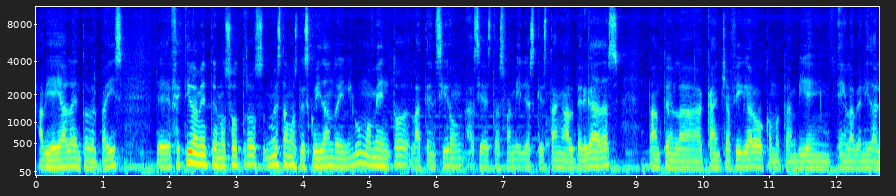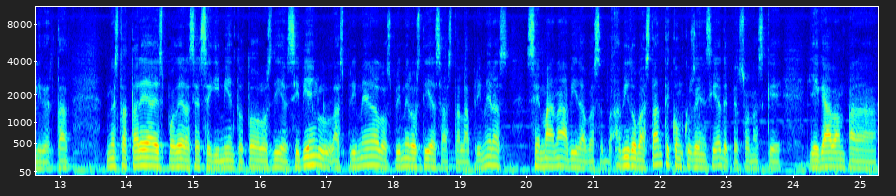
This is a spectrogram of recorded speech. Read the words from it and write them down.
Aviala en todo el país. Eh, efectivamente, nosotros no estamos descuidando en ningún momento la atención hacia estas familias que están albergadas, tanto en la cancha Fígaro como también en la Avenida Libertad. Nuestra tarea es poder hacer seguimiento todos los días. Si bien las primeras, los primeros días hasta la primera semana ha habido, ha habido bastante concurrencia de personas que llegaban para,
